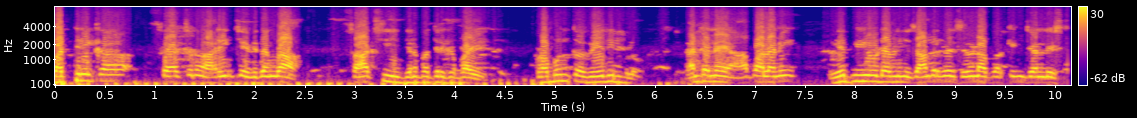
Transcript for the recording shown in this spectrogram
పత్రికా స్వేచ్ఛను హరించే విధంగా సాక్షి దినపత్రికపై ప్రభుత్వ వేధింపులు వెంటనే ఆపాలని APUW Andhra Pradesh seven of working journalist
